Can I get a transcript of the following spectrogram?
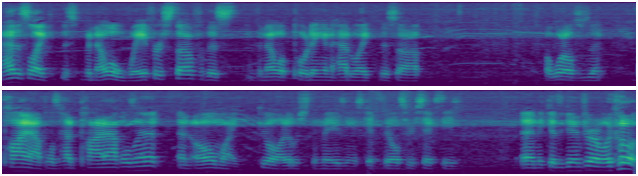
I had this like this vanilla wafer stuff with this vanilla pudding, and it had like this uh, oh, what else was it? Pineapples. It had pineapples in it, and oh my god, it was just amazing. It's get Phil 360s, and the kids at Game Fair were like, "Huh,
